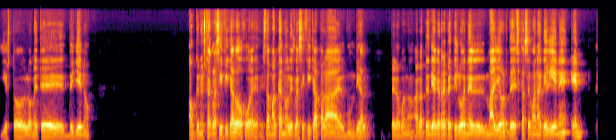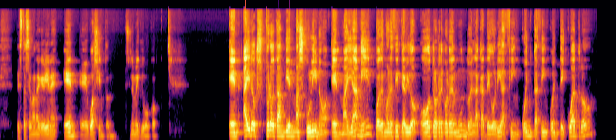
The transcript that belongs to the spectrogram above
y, esto lo mete de lleno. Aunque no está clasificado, ojo, ¿eh? esta marca no le clasifica para el Mundial. Pero bueno, ahora tendría que repetirlo en el mayor de esta semana que viene en, esta semana que viene en eh, Washington, si no me equivoco. En Irox Pro también masculino en Miami, podemos decir que ha habido otro récord del mundo en la categoría 50-54,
